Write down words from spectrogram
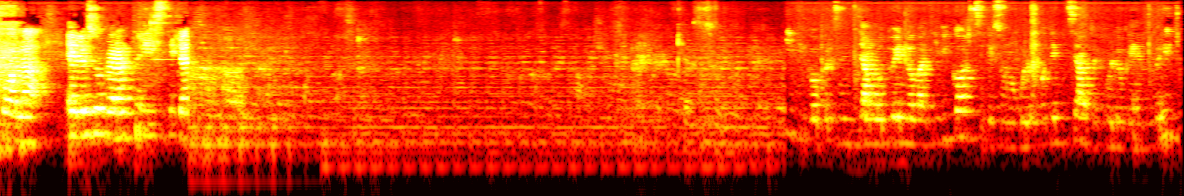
scuola e le sue caratteristiche. Scientifico presentiamo due innovativi corsi che sono quello potenziato e quello Cambridge.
